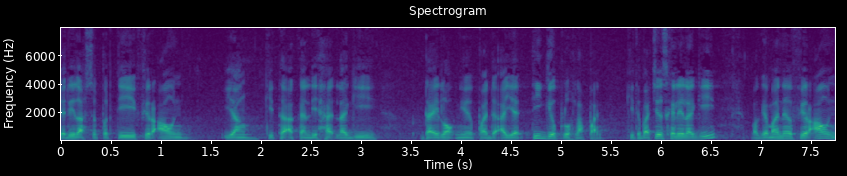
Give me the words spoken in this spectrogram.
jadilah seperti Firaun yang kita akan lihat lagi dialognya pada ayat 38 kita baca sekali lagi bagaimana Firaun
